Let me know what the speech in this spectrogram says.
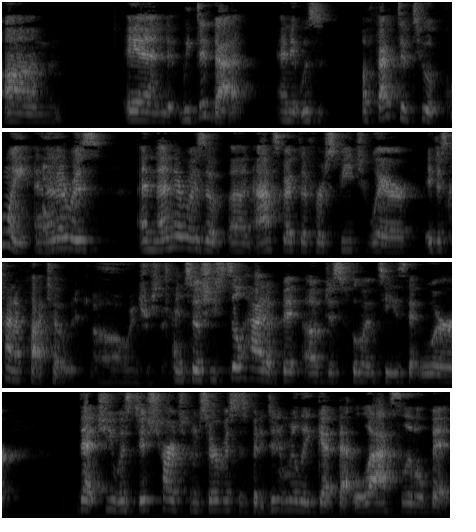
Um, and we did that, and it was effective to a point. And then there was, and then there was a, an aspect of her speech where it just kind of plateaued. oh, interesting. And so she still had a bit of disfluencies that were that she was discharged from services, but it didn't really get that last little bit.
